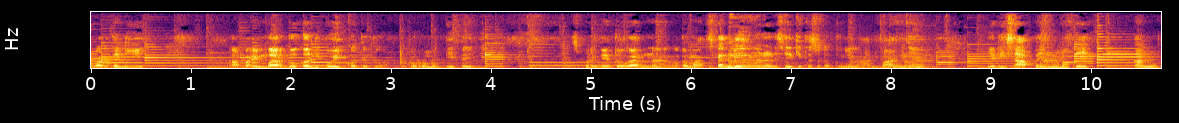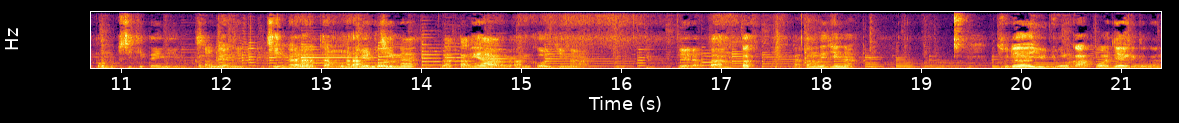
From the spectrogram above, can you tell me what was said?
berarti di apa embargo kan diboikot itu produk kita ini. Seperti itu kan. Nah, otomatis kan bingung dari sini kita sudah punya lahan banyak. Jadi siapa yang mau pakai anu produksi kita ini kemudian sawitnya? Cina Nah, datang kemudian merangkul Cina datang ya ngerangkul Cina. Dia datang tek datang di Cina. Sudah you jual ke aku aja gitu kan.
